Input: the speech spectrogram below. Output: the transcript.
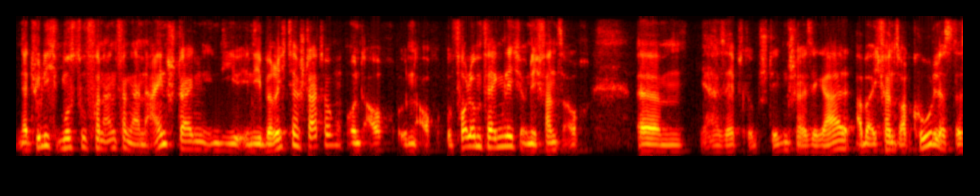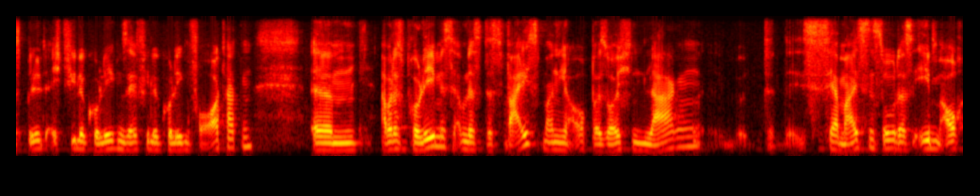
Natürlich musst du von Anfang an einsteigen in die, in die Berichterstattung und auch, und auch vollumfänglich. Und ich fand es auch ähm, ja, Selbstlob stinken, scheißegal. Aber ich fand es auch cool, dass das Bild echt viele Kollegen, sehr viele Kollegen vor Ort hatten. Ähm, aber das Problem ist, und das, das weiß man ja auch bei solchen Lagen, ist es ja meistens so, dass eben auch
